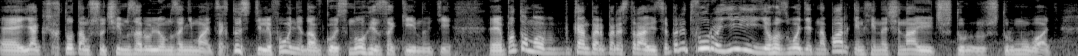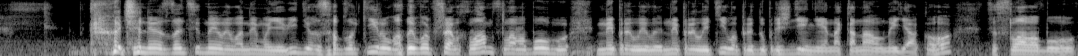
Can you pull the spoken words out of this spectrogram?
е, як хто там що чим за рулем займається. Хтось в телефоні, да, в когось ноги закинуті. Е, потім кемпер перестраюється перед фурою і його зводять на паркінг і починають штур, штурмувати. Коротше, не зацінили вони моє відео, заблокували вообще в хлам. Слава Богу, не, прилили, не прилетіло предупреждення на канал ніякого. Це слава Богу.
